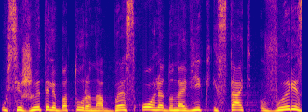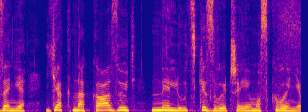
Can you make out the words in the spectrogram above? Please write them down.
Усі жителі Батурина без огляду на вік і стать вирізані, як наказують нелюдські звичаї Москвині.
